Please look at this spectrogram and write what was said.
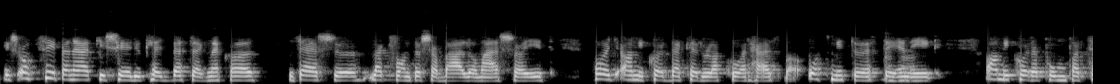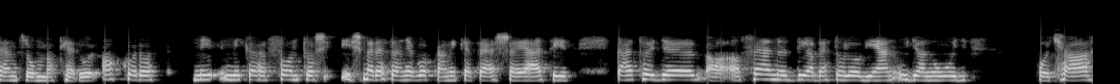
és ott szépen elkísérjük egy betegnek az első legfontosabb állomásait, hogy amikor bekerül a kórházba, ott mi történik, uh-huh. amikor a pumpa centrumba kerül, akkor ott mi, mik a fontos ismeretanyagok, amiket elsajátít. Tehát, hogy a, a felnőtt diabetológián ugyanúgy, hogyha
